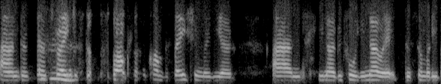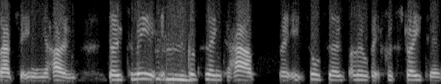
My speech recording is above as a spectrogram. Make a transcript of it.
and a, a mm-hmm. stranger sparks up a conversation with you, and you know, before you know it, there's somebody bad sitting in your home. So to me, mm-hmm. it's a good thing to have, but it's also a little bit frustrating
